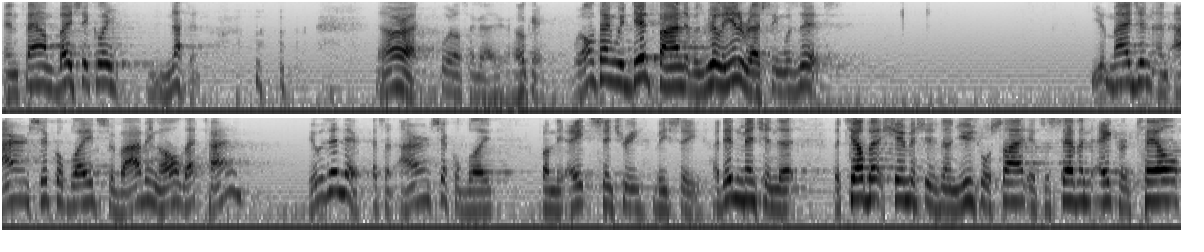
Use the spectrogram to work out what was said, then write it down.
and found basically nothing. All right, what else I got here? Okay. Well, the only thing we did find that was really interesting was this. You imagine an iron sickle blade surviving all that time? It was in there. That's an iron sickle blade from the 8th century BC. I didn't mention that the Tel Bet Shemesh is an unusual site. It's a seven acre tell.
